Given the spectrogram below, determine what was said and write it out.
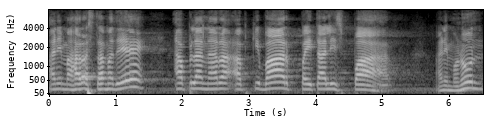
आणि महाराष्ट्रामध्ये आपला नारा अब की बार पैतालीस पार. आणि म्हणून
